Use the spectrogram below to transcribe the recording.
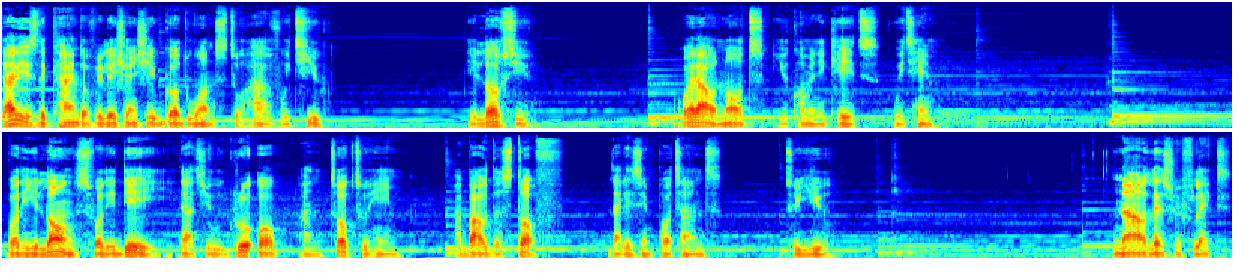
That is the kind of relationship God wants to have with you. He loves you whether or not you communicate with Him. But He longs for the day that you will grow up and talk to Him about the stuff that is important to you. Now let's reflect.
